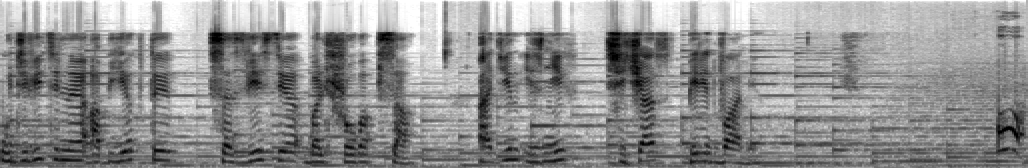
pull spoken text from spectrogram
удивительные объекты созвездия Большого Пса. Один из них сейчас перед вами. О,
